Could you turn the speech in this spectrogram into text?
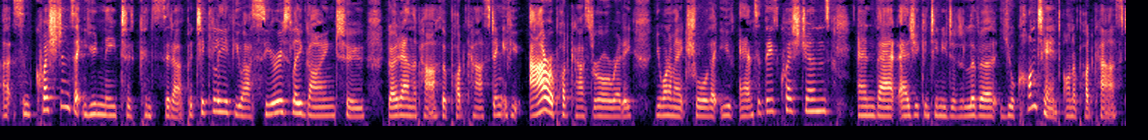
uh, some questions that you need to consider, particularly if you are seriously going to go down the path of podcasting. If you are a podcaster already, you want to make sure that you've answered these questions and that as you continue to deliver your content on a podcast,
